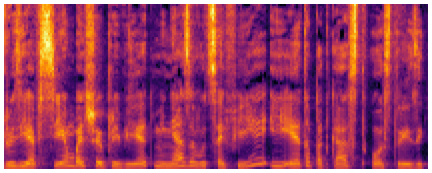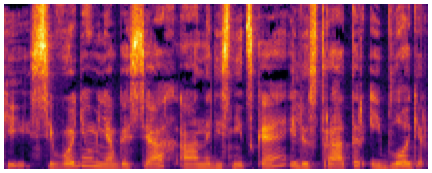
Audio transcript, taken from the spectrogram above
Друзья, всем большой привет! Меня зовут София, и это подкаст «Острые языки». Сегодня у меня в гостях Анна Десницкая, иллюстратор и блогер.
